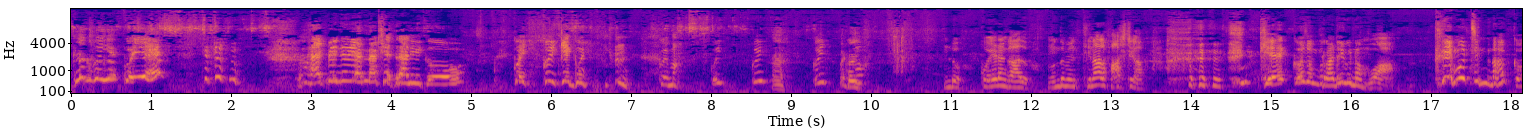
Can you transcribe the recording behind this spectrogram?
ఉప్పు. హ్యాపీ న్యూ ఇయర్ నక్షత్ర నీకు. కొయ్ కొయ్ కేక్ కొయ్. కొయ్ మా. కొయ్ కొయ్ కొయ్ పట్టుకో. ఉండు కొయ్యడం కాదు. ముందు మేము తినాలి ఫాస్ట్గా. కేక్ కోసం రెడీగా ఉన్నాం. వా. క్రీమ్ వచ్చింది నాకు.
